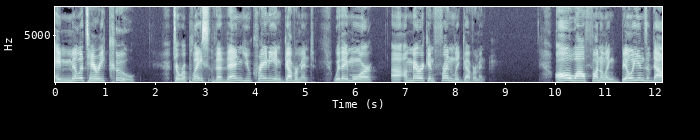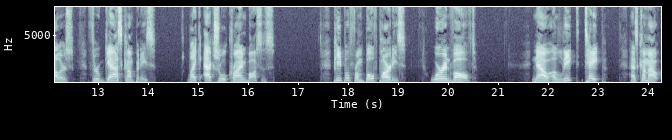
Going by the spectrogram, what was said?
a military coup to replace the then Ukrainian government with a more uh, American friendly government, all while funneling billions of dollars through gas companies like actual crime bosses people from both parties were involved. Now, a leaked tape has come out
